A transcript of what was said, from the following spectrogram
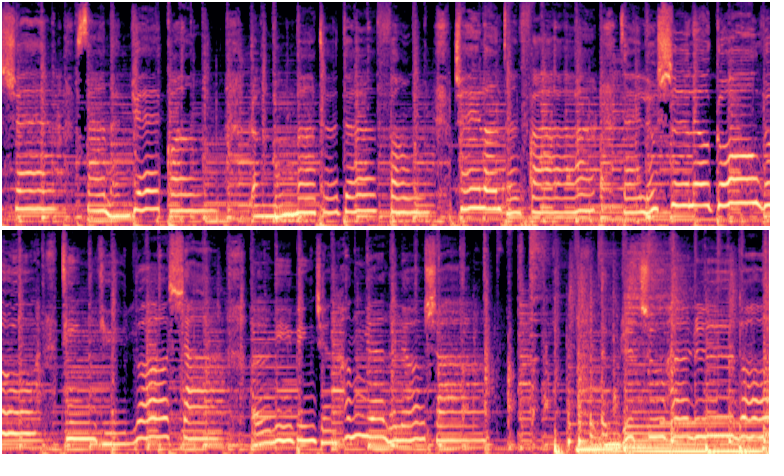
雪洒满月光，让蒙马特的风吹乱短发，在六十六公路听雨落下。和你并肩横越了流沙，等日出和日落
